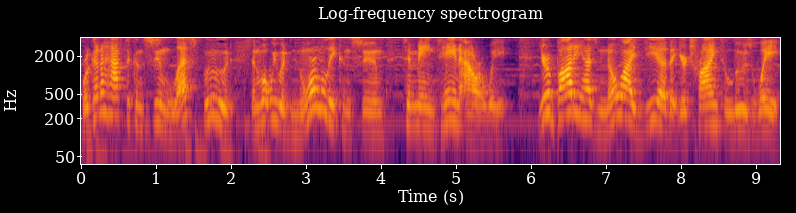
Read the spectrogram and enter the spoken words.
we're to have to consume less food than what we would normally consume to maintain our weight. Your body has no idea that you're trying to lose weight.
